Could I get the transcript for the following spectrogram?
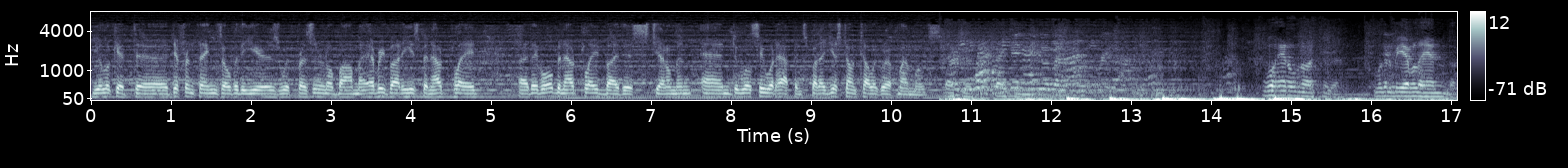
You look at uh, different things over the years with President Obama. Everybody has been outplayed. Uh, they've all been outplayed by this gentleman, and we'll see what happens. But I just don't telegraph my moves. Thank you. Thank you. We'll handle North Korea. We're going to be able to handle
